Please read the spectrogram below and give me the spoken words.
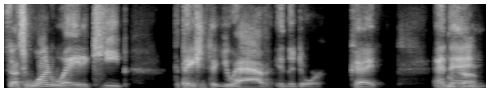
So that's one way to keep the patients that you have in the door. Okay. And Okay. then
